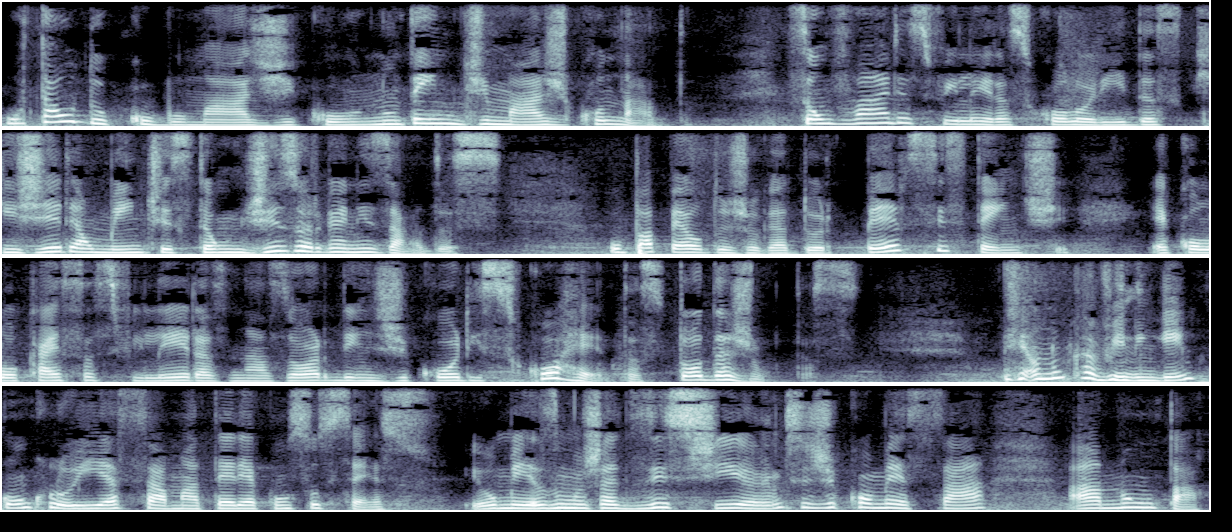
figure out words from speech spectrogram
O tal do cubo mágico não tem de mágico nada. São várias fileiras coloridas que geralmente estão desorganizadas. O papel do jogador persistente é colocar essas fileiras nas ordens de cores corretas, todas juntas. Eu nunca vi ninguém concluir essa matéria com sucesso. Eu mesmo já desisti antes de começar a montar.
